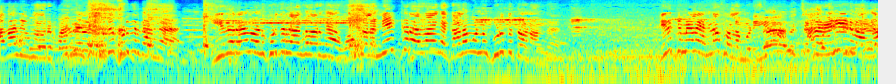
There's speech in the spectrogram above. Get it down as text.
அதாவது இவங்க ஒரு பதினஞ்சு இது கொடுத்துருக்காங்க. இதெல்லாம் ஒண்ணு கொடுத்துருக்காங்க பாருங்க. உங்களை நீக்கிறதா எங்க கனவுன்னு கொடுத்துட்டோம் நாங்க. இதுக்கு மேல என்ன சொல்ல முடியும்? அதை வெளியிடுவாங்க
